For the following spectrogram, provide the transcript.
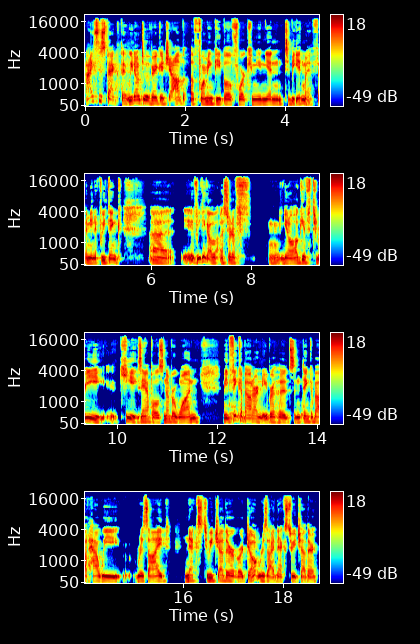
I suspect that we don't do a very good job of forming people for communion to begin with. I mean, if we think, uh, if we think a, a sort of you know, I'll give three key examples. Number one, I mean, think about our neighborhoods and think about how we reside next to each other or don't reside next to each other.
